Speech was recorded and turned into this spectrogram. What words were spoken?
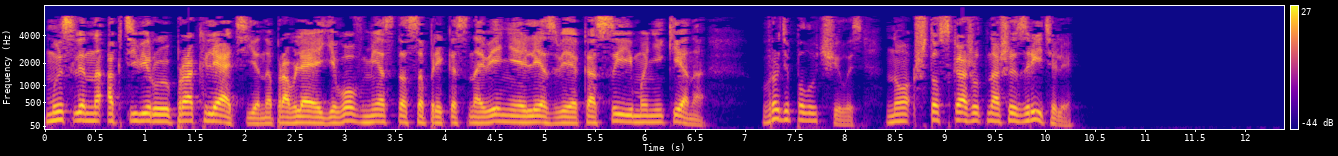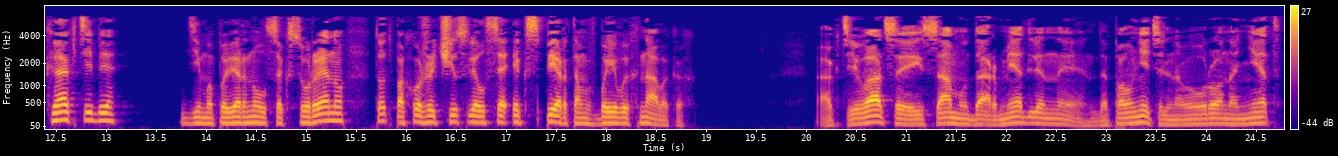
мысленно активирую проклятие, направляя его в место соприкосновения лезвия косы и манекена. Вроде получилось, но что скажут наши зрители? «Как тебе?» Дима повернулся к Сурену, тот, похоже, числился экспертом в боевых навыках. «Активация и сам удар медленные, дополнительного урона нет,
